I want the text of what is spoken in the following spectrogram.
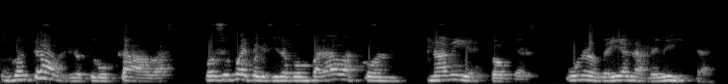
encontrabas lo que buscabas. Por supuesto que si lo comparabas con, no había stoppers, uno los veía en las revistas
